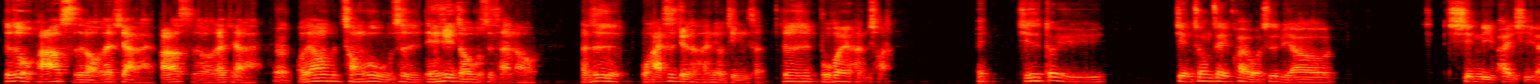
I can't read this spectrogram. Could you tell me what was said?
就是我爬到十楼再下来，爬到十楼再下来，嗯。我这样重复五次，连续走五十层楼，可是我还是觉得很有精神，就是不会很喘。其实对于减重这一块，我是比较心理派系的。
